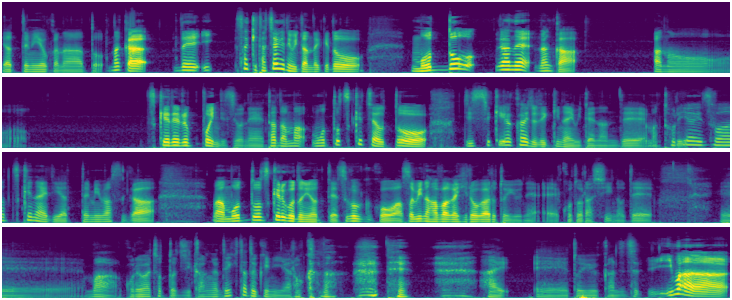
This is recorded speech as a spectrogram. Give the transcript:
やってみようかなと。なんか、で、さっき立ち上げてみたんだけど、モッドがね、なんか、あのー、つけれるっぽいんですよね。ただまあ、モッドつけちゃうと、実績が解除できないみたいなんで、まあ、とりあえずはつけないでやってみますが、まあ、モッドをつけることによって、すごくこう、遊びの幅が広がるというね、えー、ことらしいので、えー、まあ、これはちょっと時間ができた時にやろうかな ね。はい。えー、という感じです。今、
